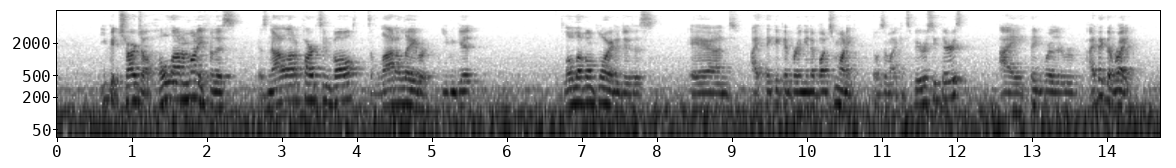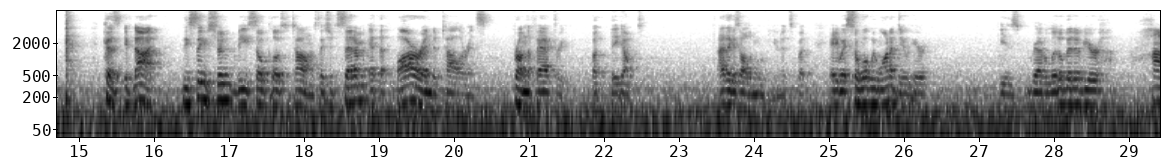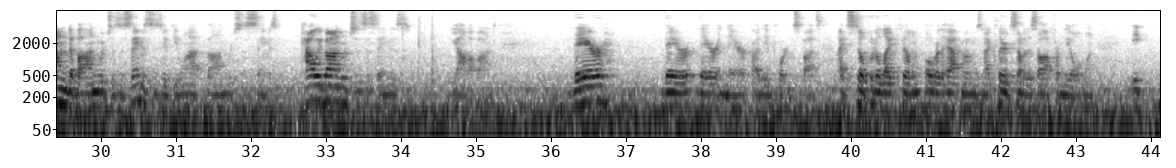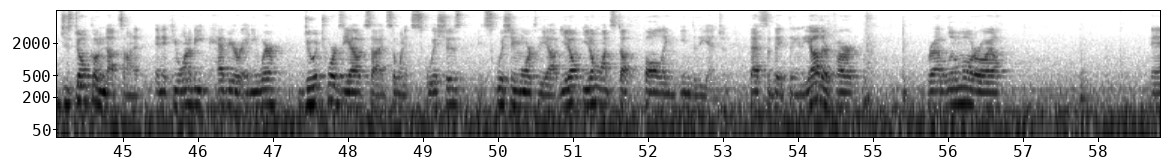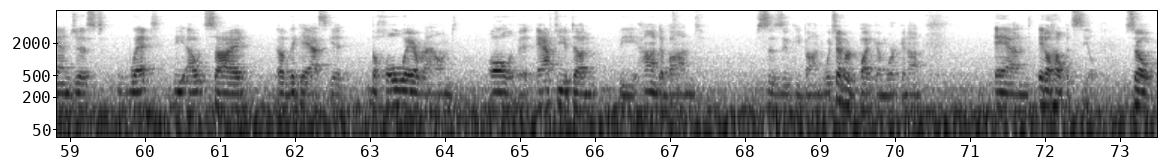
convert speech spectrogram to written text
You could charge a whole lot of money for this. There's not a lot of parts involved. It's a lot of labor. You can get low-level employee to do this, and I think it can bring in a bunch of money. Those are my conspiracy theories. I think we're, I think they're right. Because if not, these things shouldn't be so close to tolerance. They should set them at the far end of tolerance from the factory, but they don't. I think it's all the move units, but anyway, so what we want to do here is grab a little bit of your Honda bond, which is the same as Suzuki bond, which is the same as Kawi bond, which is the same as Yama bond. there, there, there, and there are the important spots. I'd still put a light film over the half moons, and I cleared some of this off from the old one. It just don't go nuts on it. And if you want to be heavier anywhere, do it towards the outside. So when it squishes, it's squishing more to the out. You don't you don't want stuff falling into the engine. That's the big thing. And the other part, grab a little motor oil and just wet the outside of the gasket the whole way around, all of it, after you've done the Honda Bond, Suzuki Bond, whichever bike I'm working on, and it'll help it seal. So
